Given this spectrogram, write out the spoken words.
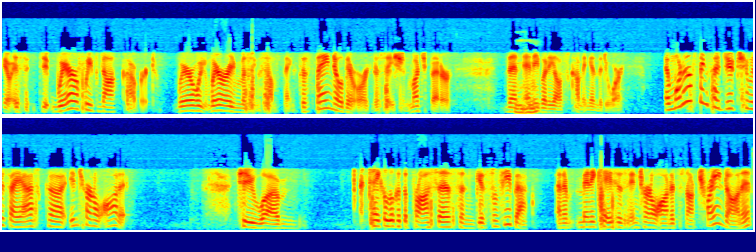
you know, is where have we not covered? Where are we, where are we missing something? Because they know their organization much better than anybody else coming in the door. And one of the things I do too is I ask uh, internal audit to um, take a look at the process and give some feedback. And in many cases, internal audit's not trained on it,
